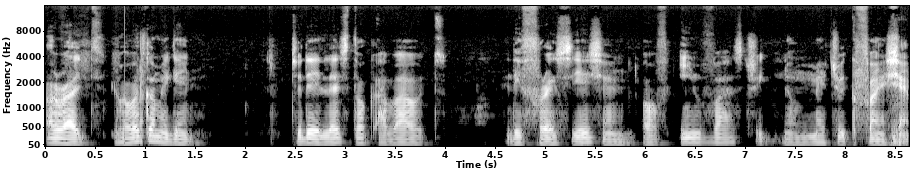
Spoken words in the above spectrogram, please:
All right, you are welcome again. Today, let's talk about differentiation of inverse trigonometric function.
